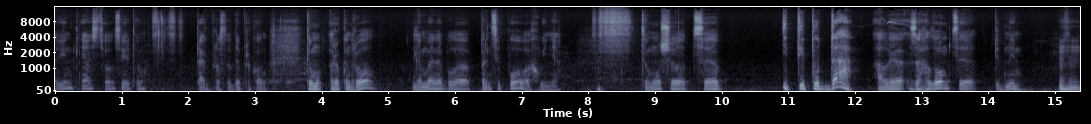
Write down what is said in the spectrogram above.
він князь цього світу. Так, просто де прикол. Тому рок-н-рол для мене була принципова хуйня. Тому що це і типу да, але загалом це під ним. Угу.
